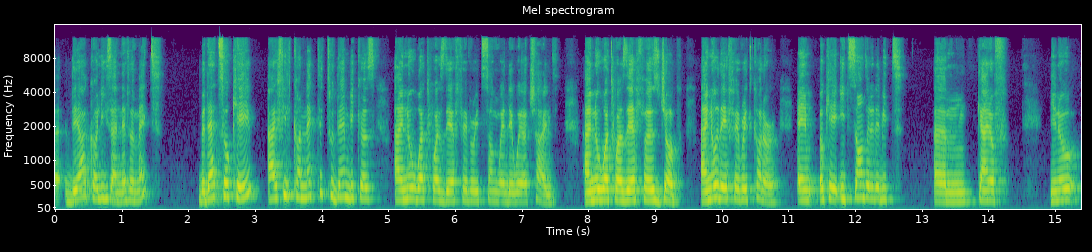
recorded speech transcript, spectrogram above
Uh, they are colleagues I never met, but that's okay. I feel connected to them because I know what was their favorite song when they were a child. I know what was their first job. I know their favorite color. And okay, it sounds a little bit um, kind of, you know,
